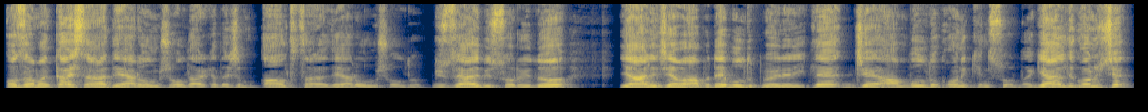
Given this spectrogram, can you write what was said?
O zaman kaç tane değer olmuş oldu arkadaşım? 6 tane değer olmuş oldu. Güzel bir soruydu. Yani cevabı ne bulduk böylelikle? C an bulduk 12. soruda. Geldik 13'e.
